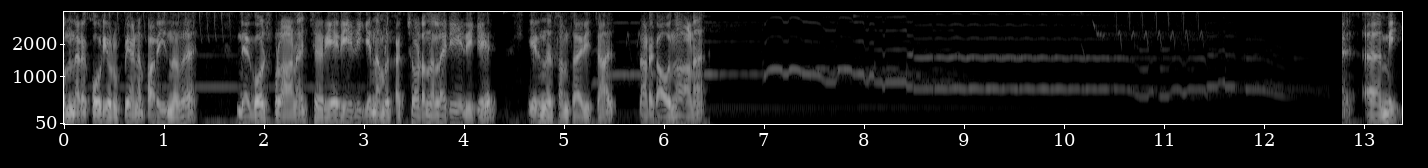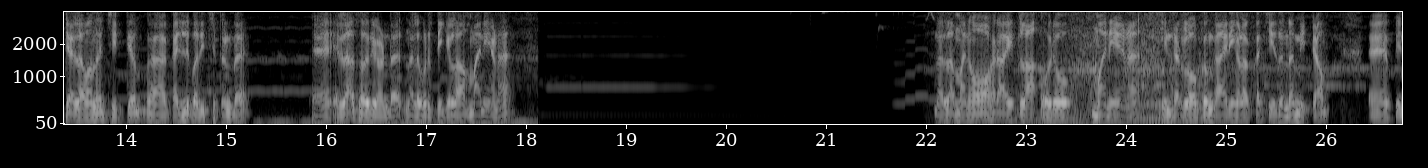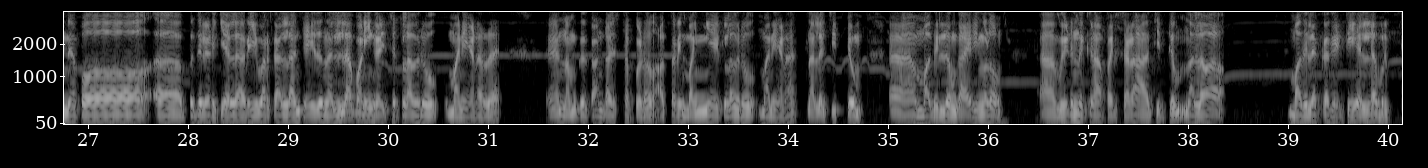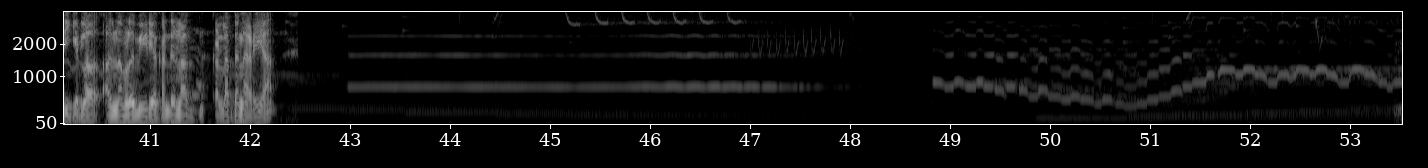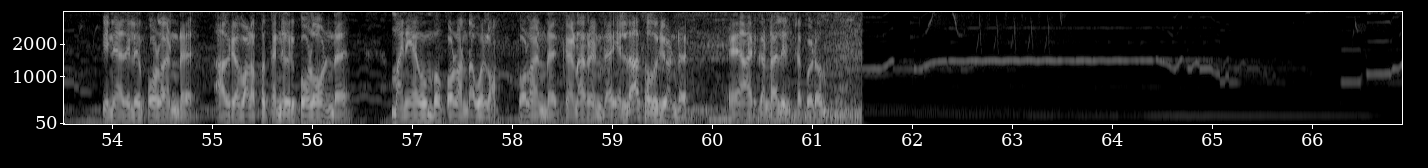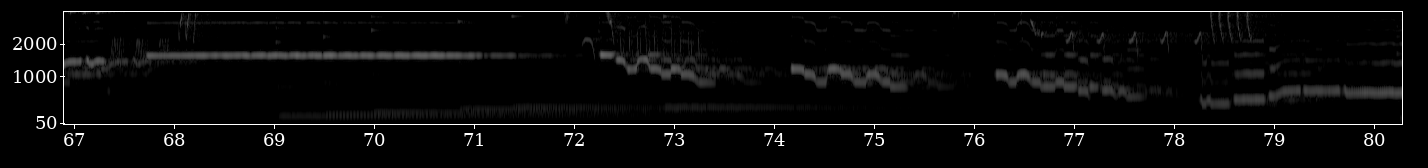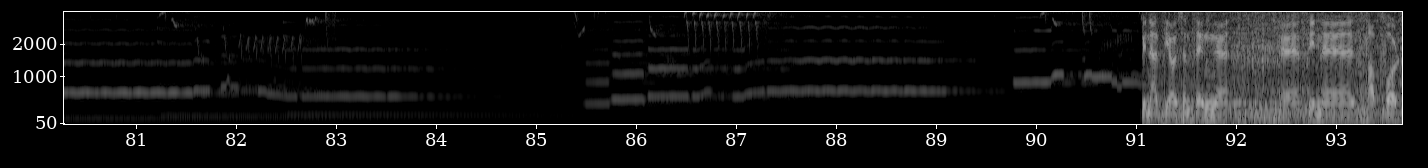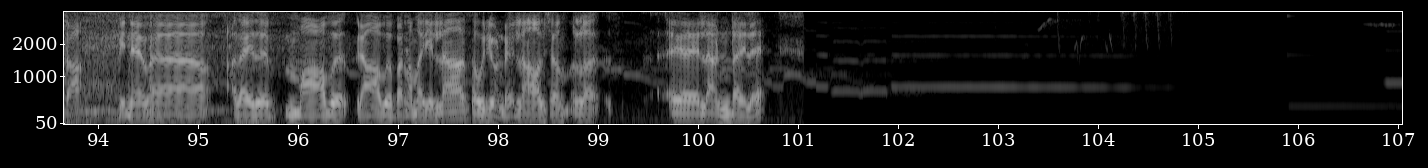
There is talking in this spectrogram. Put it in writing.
ഒന്നര കോടി റുപ്യാണ് പറയുന്നത്. നെഗോഷ്യബിൾ ആണ്. ചെറിയ രീതിക്ക് നമ്മൾ കച്ചവടം എന്നുള്ള രീതിക്ക് ഇരുന്ന് സംസാരിച്ചാൽ നടക്കാവുന്നതാണ്. മിറ്റെല്ലാം വന്ന് ചുറ്റും കല്ല് പതിച്ചിട്ടുണ്ട്. എല്ലാ സൗകര്യമുണ്ട് നല്ല വൃത്തിക്കുള്ള മനയാണ് നല്ല മനോഹരമായിട്ടുള്ള ഒരു മനയാണ് ഇന്റർലോക്കും കാര്യങ്ങളൊക്കെ ചെയ്തിട്ടുണ്ട് മിറ്റം. പിന്നെ ഇപ്പോൾ ഇതിലിടയ്ക്ക് എല്ലാം റീവർക്ക് എല്ലാം ചെയ്ത് നല്ല പണിയും കഴിച്ചിട്ടുള്ള ഒരു മനയാണത് നമുക്ക് കണ്ടാൽ ഇഷ്ടപ്പെടും. അത്രയും ഭംഗിയായിട്ടുള്ള ഒരു മനയാണ് നല്ല ചുറ്റും മതിലും കാര്യങ്ങളും വീട് നിൽക്കുന്ന പരിസരം ആ ചുറ്റും നല്ല മതിലൊക്കെ കെട്ടി എല്ലാ വൃത്തിക്കുള്ള നമ്മൾ വീഡിയോ കണ്ട കണ്ടാൽ തന്നെ അറിയാം. പിന്നെ അതിൽ കുളമുണ്ട്. അവരെ വളപ്പിൽ തന്നെ ഒരു കുളമുണ്ട്. മനയാകുമ്പോൾ കുളം ഉണ്ടാവുമല്ലോ. കുളമുണ്ട് കിണറുണ്ട് എല്ലാ സൗകര്യമുണ്ട്. ഏ, ആര് കണ്ടാലും ഇഷ്ടപ്പെടും. പിന്നെ അത്യാവശ്യം തെങ്ങ് പിന്നെ സപ്പോട്ട പിന്നെ അതായത് മാവ് പ്ലാവ് പറഞ്ഞ മാതിരി എല്ലാ സൗകര്യമുണ്ട്. എല്ലാ ആവശ്യമുള്ള എല്ലാം ഉണ്ട് അതിൽ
